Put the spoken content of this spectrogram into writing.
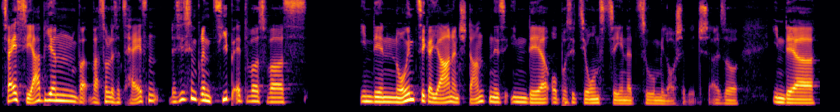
Zwei Serbien, was soll das jetzt heißen? Das ist im Prinzip etwas, was in den 90er Jahren entstanden ist in der Oppositionsszene zu Milosevic. Also in der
